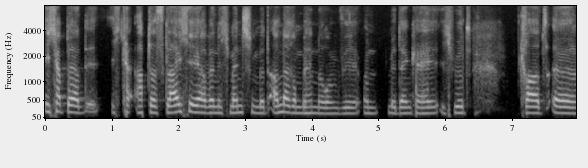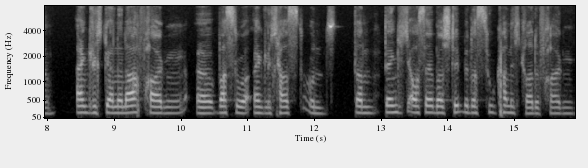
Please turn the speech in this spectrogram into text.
ich habe ja, ich das Gleiche ja, wenn ich Menschen mit anderen Behinderungen sehe und mir denke, hey, ich würde gerade äh, eigentlich gerne nachfragen, äh, was du eigentlich hast und dann denke ich auch selber, steht mir das zu, kann ich gerade fragen,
